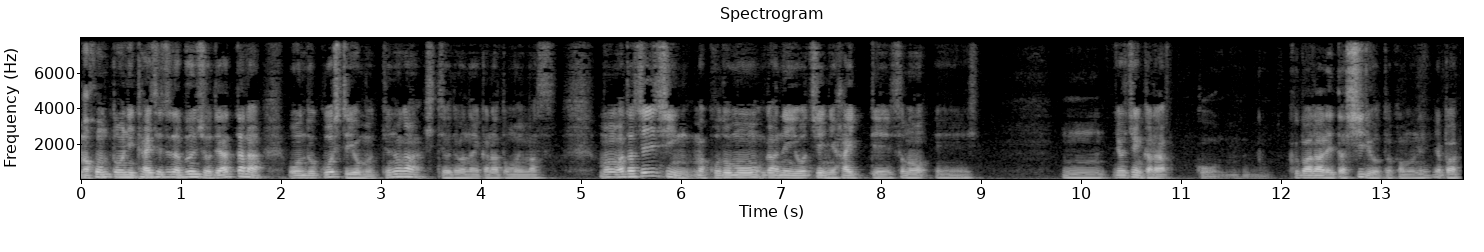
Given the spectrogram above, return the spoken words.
まあ、本当に大切な文章であったら、音読をして読むっていうのが必要ではないかなと思います。まあ、私自身、まあ、子供がね、幼稚園に入って、その、えー、うん、幼稚園から、こう、配られた資料とかもね、やっぱ、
